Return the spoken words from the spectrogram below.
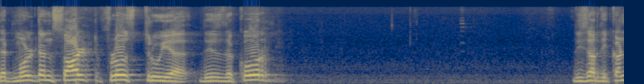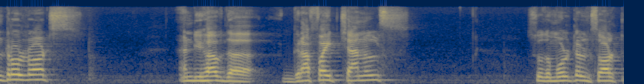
that molten salt flows through here. This is the core. These are the control rods and you have the graphite channels. So the molten salt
